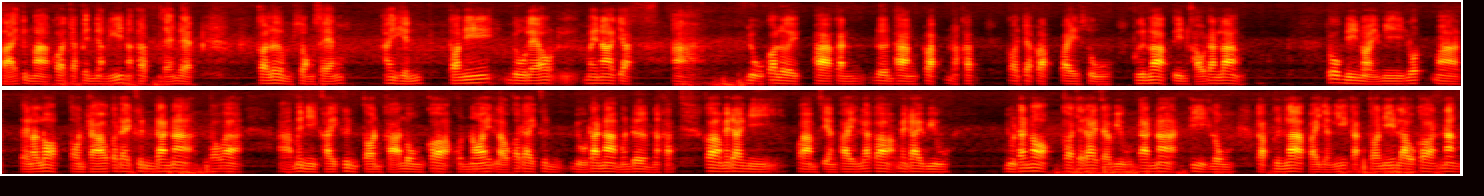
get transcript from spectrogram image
สายขึ้นมาก็จะเป็นอย่างนี้นะครับแสงแดด ก็เริ่มส่องแสงให้เห็น ตอนนี้ดูแล้วไม่น่าจะอ่าอยู่ก็เลยพากันเดินทางกลับนะครับ ก็จะกลับไปสู่พื้นราบตีนเขาด้านล่างโชคดีหน่อยมีรถมาแต่ละรอบตอนเช้าก็ได้ขึ้นด้านหน้า เพราะว่าไม่มีใครขึ้นตอนขาลงก็คนน้อยเราก็ได้ขึ้นอยู่ด้านหน้าเหมือนเดิมนะครับ ก็ไม่ได้มีความเสี่ยงภัยแล้วก็ไม่ได้วิวอยู่ด้านนอกก็จะได้แต่วิวด้านหน้าที่ลงกับพื้นราบไปอย่างนี้ครับตอนนี้เราก็นั่ง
